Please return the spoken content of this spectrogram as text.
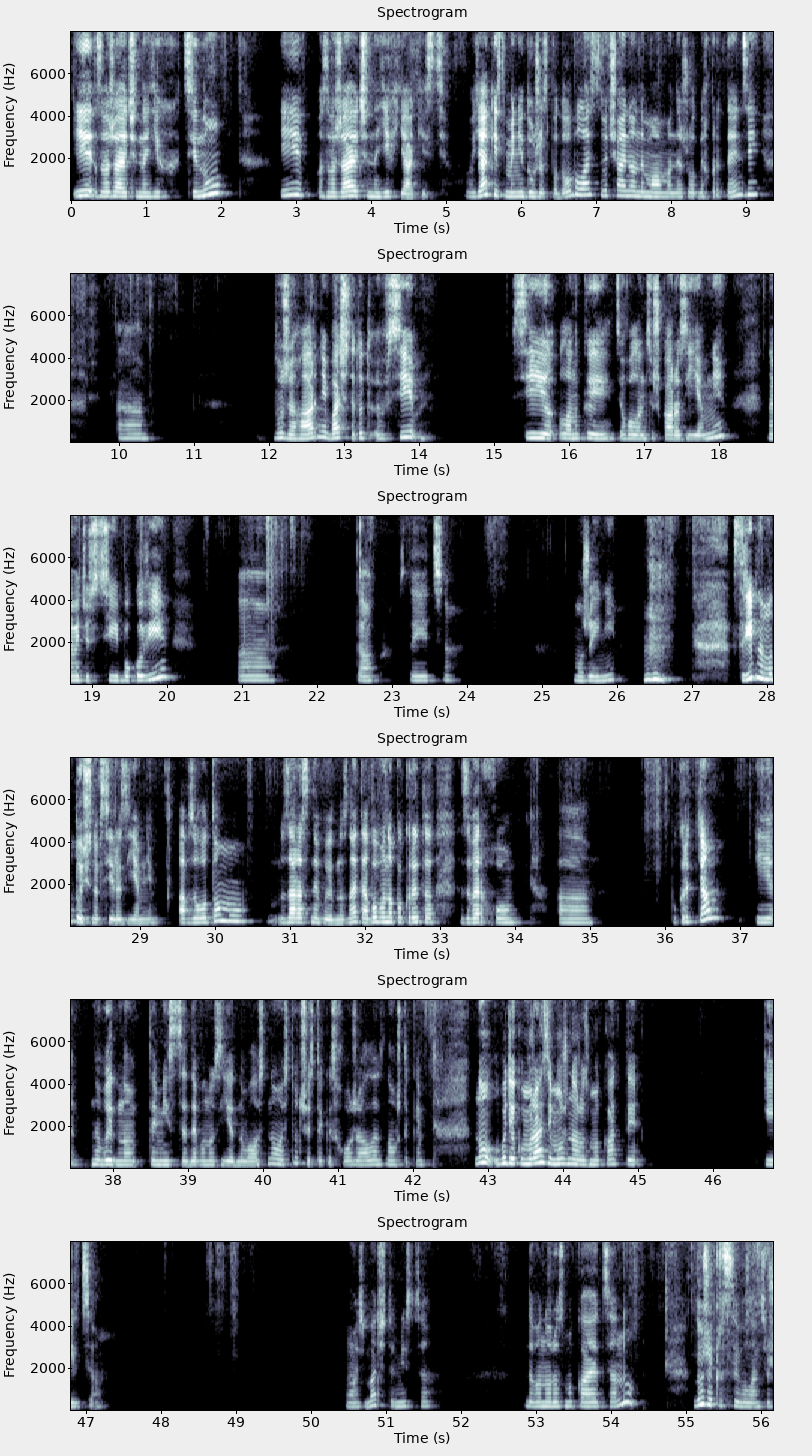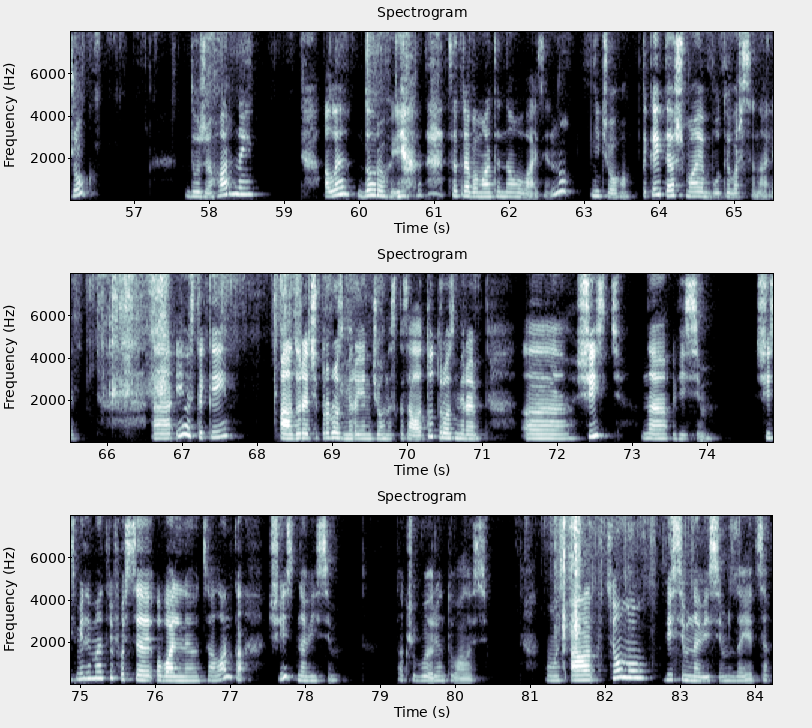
І зважаючи на їх ціну, і зважаючи на їх якість. Якість мені дуже сподобалась, звичайно, нема в мене жодних претензій. Е, Дуже гарні. Бачите, тут всі, всі ланки цього ланцюжка роз'ємні. Навіть ось ці бокові. Е, Так, здається. Може і ні. В срібному точно всі роз'ємні, а в золотому зараз не видно. Знаєте, або воно покрито зверху е, покриттям, і не видно те місце, де воно з'єднувалось. Ну, ось тут щось таке схоже, але знову ж таки. Ну, в будь-якому разі можна розмикати кільця. Ось, бачите, місце, де воно розмикається. Ну, дуже красивий ланцюжок, дуже гарний, але дорогий. Це треба мати на увазі. Ну, нічого, такий теж має бути в арсеналі. Е, і ось такий. А, до речі, про розміри я нічого не сказала. Тут розміри е, 6 на 8. 6 мм. Ось ця овальна ця ланка 6 на 8. Так, щоб ви орієнтувалися. Ось. А в цьому 8 на 8, здається.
